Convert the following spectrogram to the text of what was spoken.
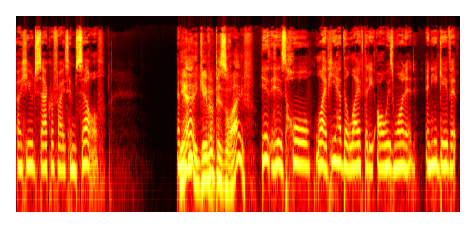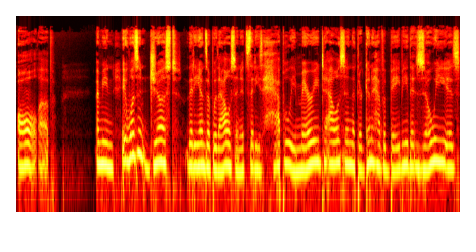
a huge sacrifice himself. I yeah, mean, he gave up his life. his his whole life. He had the life that he always wanted, and he gave it all up. I mean, it wasn't just that he ends up with Allison; it's that he's happily married to Allison, that they're going to have a baby, that Zoe is,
